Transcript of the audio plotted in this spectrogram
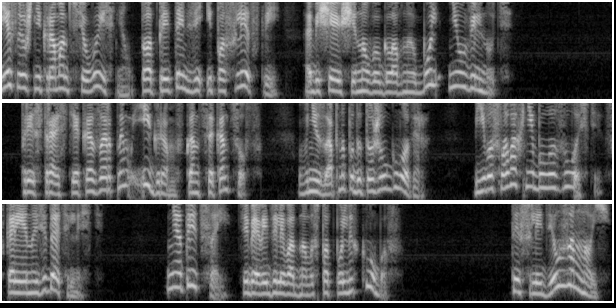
Если уж некромант все выяснил, то от претензий и последствий, обещающие новую головную боль, не увильнуть. Пристрастие к азартным играм, в конце концов. Внезапно подытожил Гловер. В его словах не было злости, скорее назидательность. Не отрицай, тебя видели в одном из подпольных клубов. Ты следил за мной?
